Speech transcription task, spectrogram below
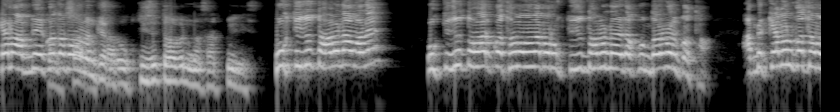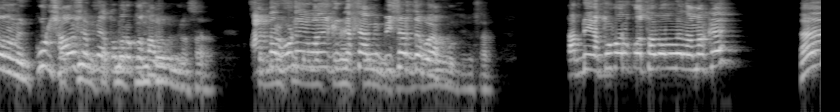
কেন আপনি এই কথা বললেন কেন? উত্তেজিত হবেন না স্যার প্লিজ মুক্তিযুদ্ধ হবে না মানে? মুক্তিযুদ্ধ হওয়ার কথা বললেন আবার মুক্তিযুদ্ধ হবে না এটা কোন ধরনের কথা? আপনি কেমন কথা বললেন? কোন সাহসে আপনি এত বড় কথা বললেন? না স্যার। আপনার হোটেল মালিকের কাছে আমি বিচার দেবো এখন। আপনি এত বড় কথা বললেন আমাকে হ্যাঁ?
